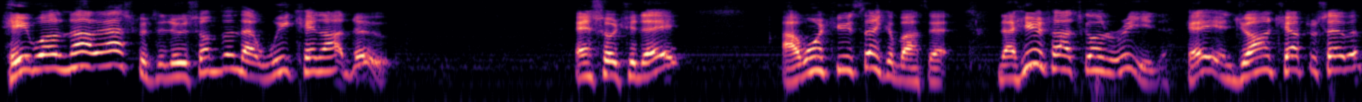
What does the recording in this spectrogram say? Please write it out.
He will not ask us to do something that we cannot do. And so today, I want you to think about that. Now, here's how it's going to read, okay, in John chapter 7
